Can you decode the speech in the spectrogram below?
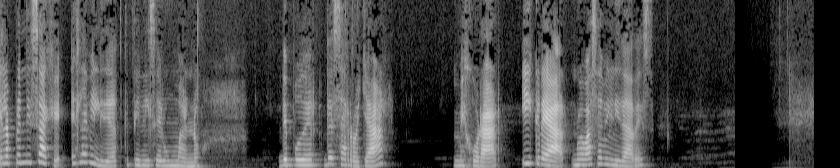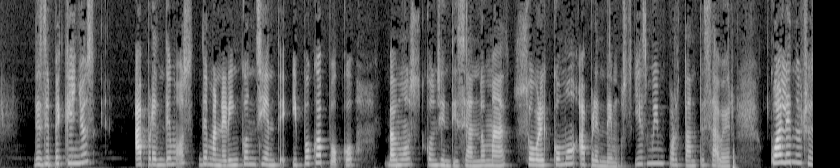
El aprendizaje es la habilidad que tiene el ser humano de poder desarrollar, mejorar y crear nuevas habilidades. Desde pequeños aprendemos de manera inconsciente y poco a poco vamos concientizando más sobre cómo aprendemos. Y es muy importante saber cuál es nuestro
